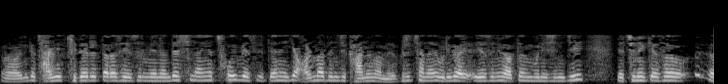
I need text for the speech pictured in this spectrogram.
어, 그러니까 자기 기대를 따라서 예수를 믿는데 신앙에 초입했을 때는 이게 얼마든지 가능합니다. 그렇잖아요. 우리가 예수님이 어떤 분이신지 주님께서 어,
